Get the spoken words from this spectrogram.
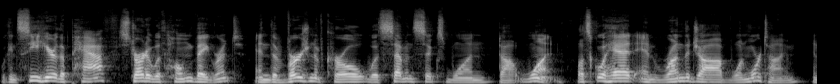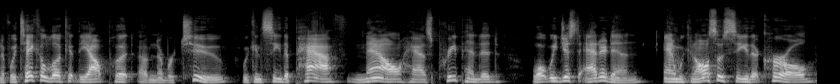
We can see here the path started with home vagrant and the version of curl was 761.1. Let's go ahead and run the job one more time. And if we take a look at the output of number two, we can see the path now has prepended what we just added in and we can also see that curl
